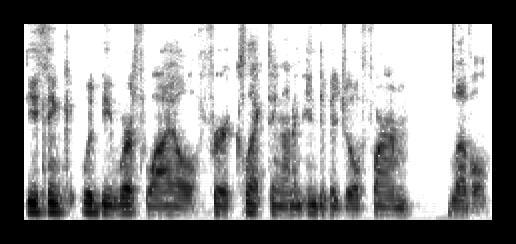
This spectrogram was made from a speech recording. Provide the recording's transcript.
do you think would be worthwhile for collecting on an individual farm level?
